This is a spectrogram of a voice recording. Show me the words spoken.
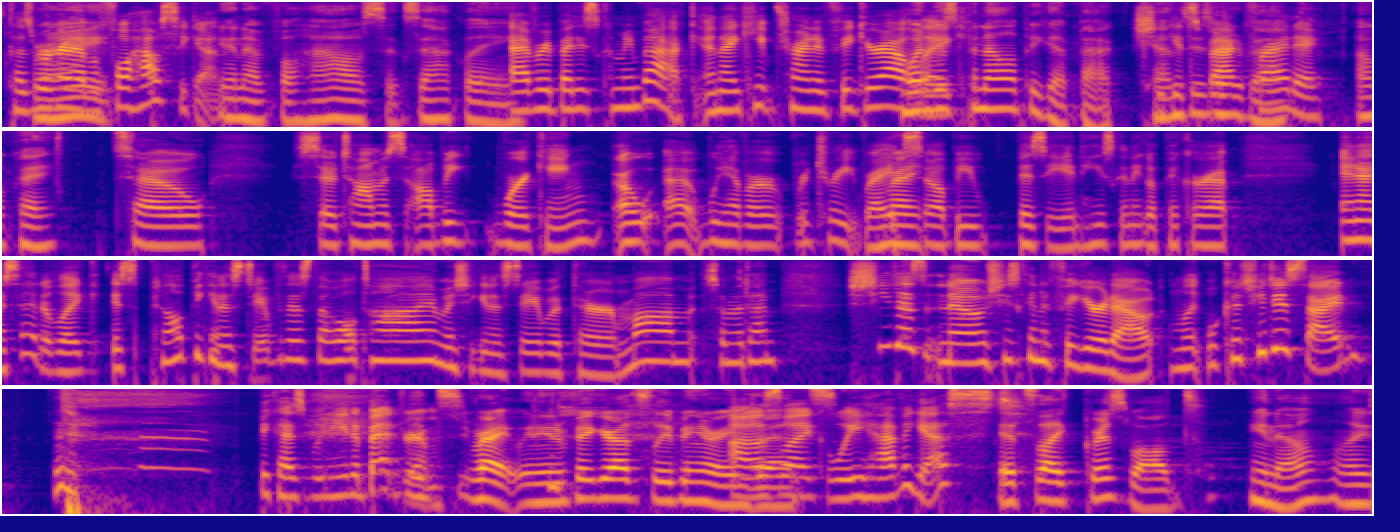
because we're gonna have a full house again. You're gonna have a full house, exactly. Everybody's coming back, and I keep trying to figure out when like does Penelope get back? She gets back Friday. Okay. so. So Thomas, I'll be working. Oh, uh, we have a retreat, right? Right. So I'll be busy, and he's gonna go pick her up. And I said, like, is Penelope gonna stay with us the whole time? Is she gonna stay with her mom some of the time? She doesn't know. She's gonna figure it out. I'm like, well, could she decide? because we need a bedroom. It's- right. We need to figure out sleeping arrangements. I was like, we have a guest. it's like Griswold, you know, like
